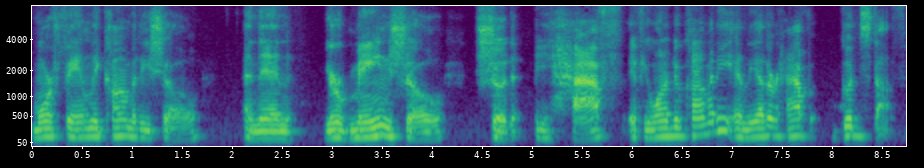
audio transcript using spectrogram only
more family comedy show and then your main show should be half if you want to do comedy and the other half good stuff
